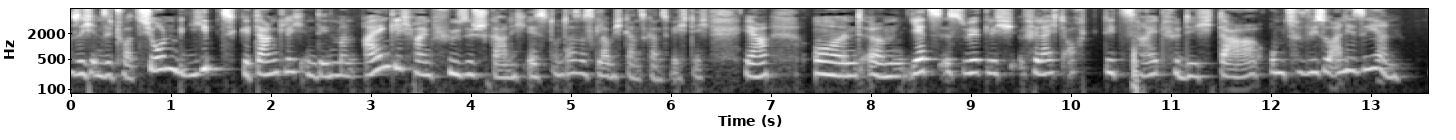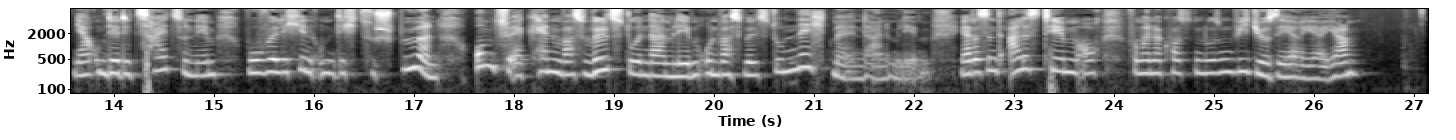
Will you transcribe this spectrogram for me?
sich in Situationen begibt, gedanklich, in denen man eigentlich rein physisch gar nicht ist. Und das ist, glaube ich, ganz, ganz wichtig. Ja, und ähm, jetzt ist wirklich vielleicht auch die Zeit für dich da, um zu visualisieren. Ja, um dir die Zeit zu nehmen, wo will ich hin, um dich zu spüren, um zu erkennen, was willst du in deinem Leben und was willst du nicht mehr in deinem Leben. Ja, das sind alles Themen auch von meiner kostenlosen Videoserie, ja.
